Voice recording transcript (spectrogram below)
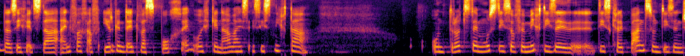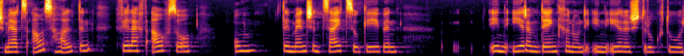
dass ich jetzt da einfach auf irgendetwas poche, wo ich genau weiß, es ist nicht da. Und trotzdem musste ich so für mich diese Diskrepanz und diesen Schmerz aushalten, vielleicht auch so, um den Menschen Zeit zu geben, in ihrem Denken und in ihrer Struktur,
